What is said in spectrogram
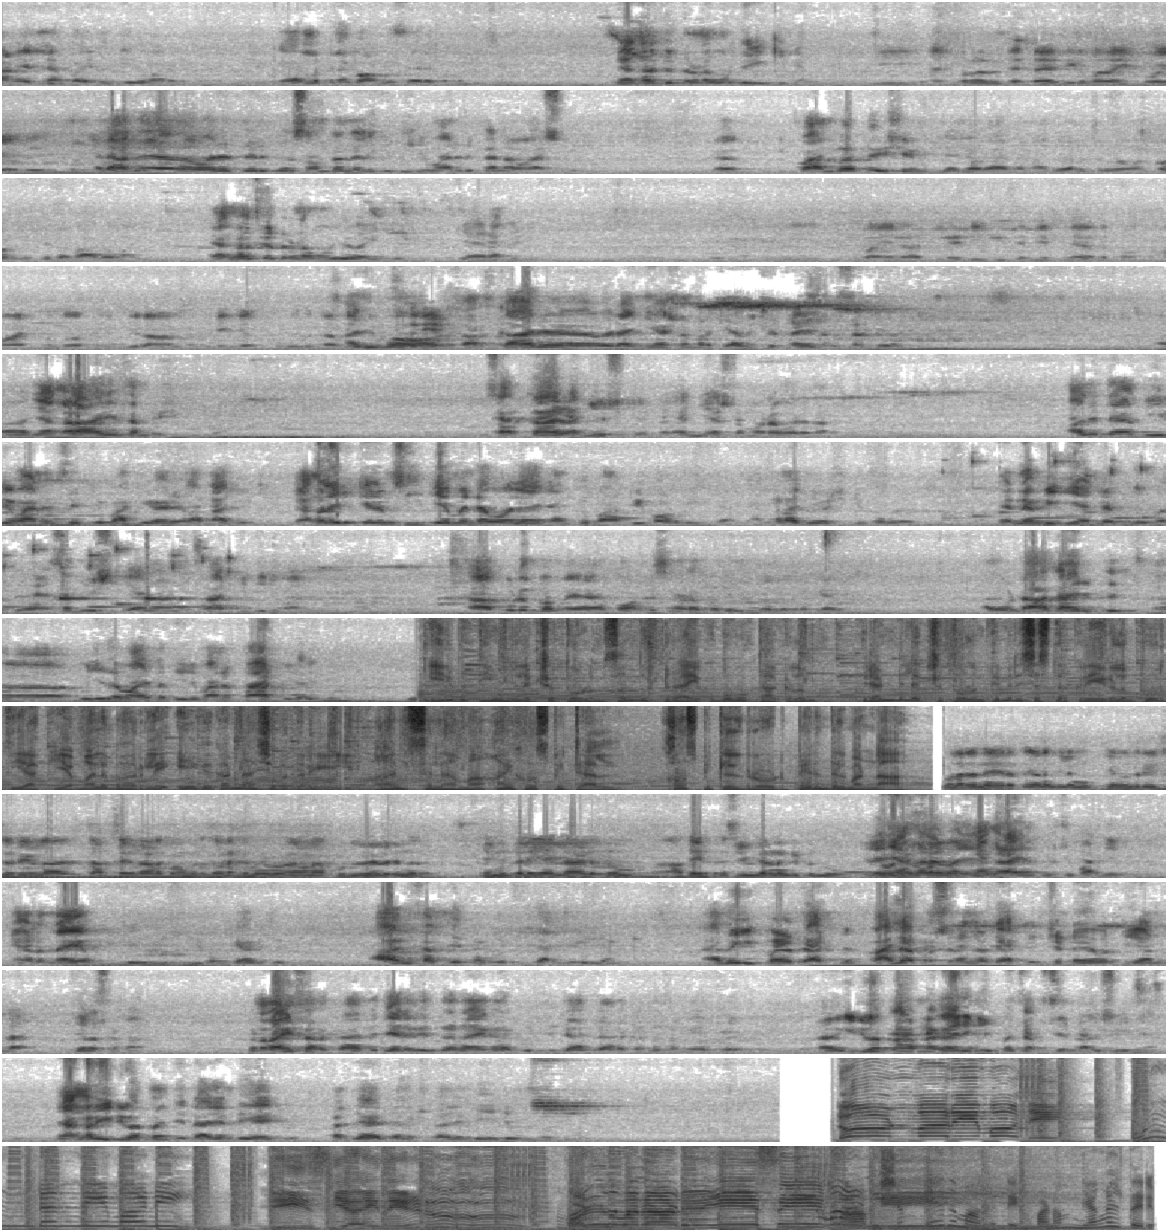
ആണ് എല്ലാം ഫൈനൽ തീരുമാനമെടുക്കുന്നത് കേരളത്തിലെ കോൺഗ്രസ്സുകാരെ സംബന്ധിച്ച് ഞങ്ങൾക്ക് തൃണമൂൽ ജയിക്കില്ല. ഈ അൻവർ അത് തെറ്റായ തീരുമാനമായി പോയോ? അല്ല അത് ഓരോരുത്തർക്കും സ്വന്തം നിലയ്ക്ക് തീരുമാനം എടുക്കാൻ അവകാശമുണ്ട് ഇപ്പൊ അൻവറിന്റെ വിഷയമില്ലല്ലോ കാരണം അൻവർ തൃണമൂൽ കോൺഗ്രസിന്റെ ഭാഗമായി. ഞങ്ങൾക്ക് തൃണമൂലുമായിട്ട് ചേരാൻ കഴിയും. വയനാട്ടിലെ ഡി സി സി അടക്കം മാറ്റണം എന്ന് പറഞ്ഞ. വലിയൊരു ആവശ്യത്തിലേക്ക് പോകുന്നുണ്ട് അതിപ്പോ സർക്കാർ ഒരു അന്വേഷണം പ്രഖ്യാപിച്ചിട്ട് അതിന്റെ റിസൾട്ട് ഞങ്ങൾ ആരെയും സംരക്ഷിക്കില്ല. സർക്കാർ അന്വേഷിക്കട്ടെ. അന്വേഷണം മുറ പോലെ നടക്കും. അതിന്റെ തീരുമാനം അനുസരിച്ച് ബാക്കി കാര്യങ്ങൾ അന്ന് ആലോചിക്കും. ഞങ്ങൾ ഒരിക്കലും സി പി എമ്മിന്റെ പോലെ ഞങ്ങൾക്ക് പാർട്ടി കോടതിയില്ല ഞങ്ങൾ അന്വേഷിക്കുന്നത് എൻ എം വിജയന്റെ കുടുംബത്തെ സംരക്ഷിക്കാനാണ് പാർട്ടി തീരുമാനം. ആ കുടുംബം കോൺഗ്രസിനോടൊപ്പം നിൽക്കുന്നത് പ്രഖ്യാപിച്ചു. അതുകൊണ്ട് ആ കാര്യത്തിൽ ഉചിതമായിട്ട് തീരുമാനം പാർട്ടി കൈക്കൊള്ളും ഇരുപത്തിയൊന്ന് ലക്ഷത്തോളം സന്തുഷ്ടരായ ഉപഭോക്താക്കളും രണ്ട് ലക്ഷത്തോളം തിമിര ശസ്ത്രക്രിയകളും പൂർത്തിയാക്കിയ മലബാറിലെ ഏക കണ്ണാശുപത്രി Alsalama eye hospital hospital road Perinthalmanna. വളരെ നേരത്തെ ആണെങ്കിൽ മുഖ്യമന്ത്രി ചെറിയുള്ള ചർച്ചകളാണ് കോൺഗ്രസ് നടക്കുന്നതെന്നാണ് പൊതുവെ വരുന്നത്. ചെന്നിത്തലയെ എല്ലായിടത്തും അദ്ദേഹത്തിന് സ്വീകരണം കിട്ടുന്നു? ഞങ്ങൾ അതിനെക്കുറിച്ച് പറഞ്ഞു ഞങ്ങളുടെ നയം ആ ഒരു സബ്ജക്റ്റിനെ കുറിച്ച് ചർച്ചയില്ല. അത് ഇപ്പോഴത്തെ പല പ്രശ്നങ്ങളുടെ അറ്റൻഷൻ ഡൈവേർട്ട് ചെയ്യാനുള്ള ചില പിണറായി സർക്കാരിന്റെ ജനവിരുദ്ധ നയങ്ങളെ കുറിച്ച് ചർച്ച നടക്കേണ്ട സമയത്ത് ഇരുപത്തി ആറിന്റെ കാര്യങ്ങൾ ഇപ്പൊ ചർച്ച ചെയ്യേണ്ട ആവശ്യമില്ല. ഞങ്ങൾ ഇരുപത്തി അഞ്ചിന്റെ അജണ്ടയായിട്ട് പഞ്ചായത്ത് ഇലക്ഷൻ അജണ്ടയായിട്ട് മുന്നോട്ട് പോകും. മണി. ഈസിയായി നേടൂ. വള്ളുവനാട് ഈസി ആവശ്യം ഏതുമാകട്ടെ പണം ഞങ്ങൾ തരും.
